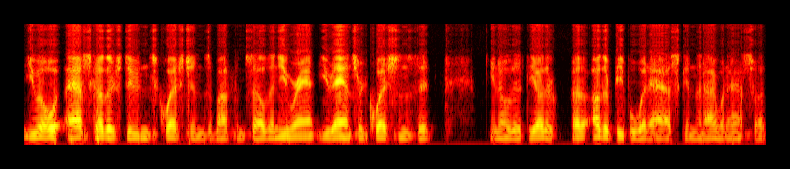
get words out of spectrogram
you ask other students questions about themselves, and you were you'd answered questions that you know that the other uh, other people would ask and that I would ask. So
